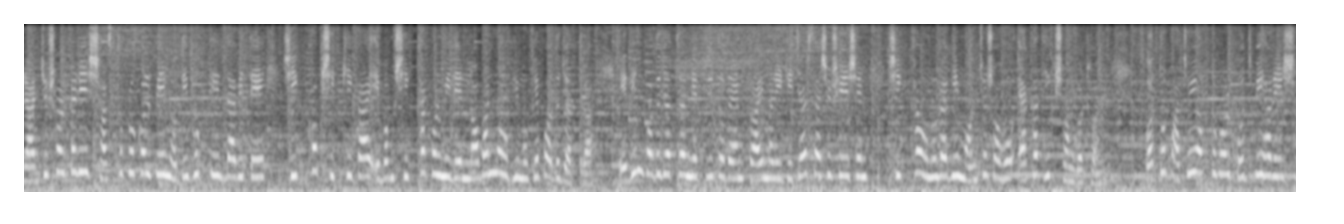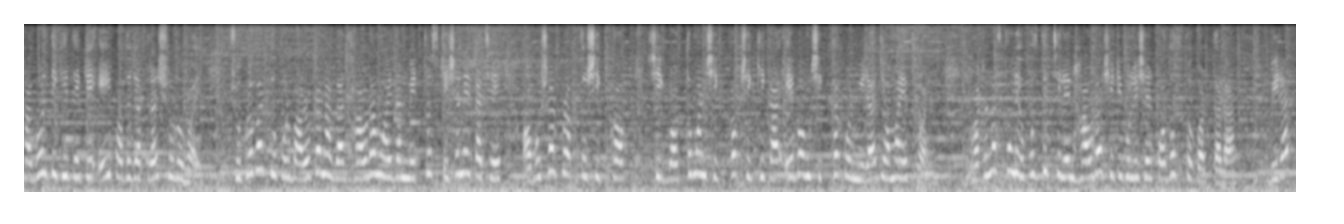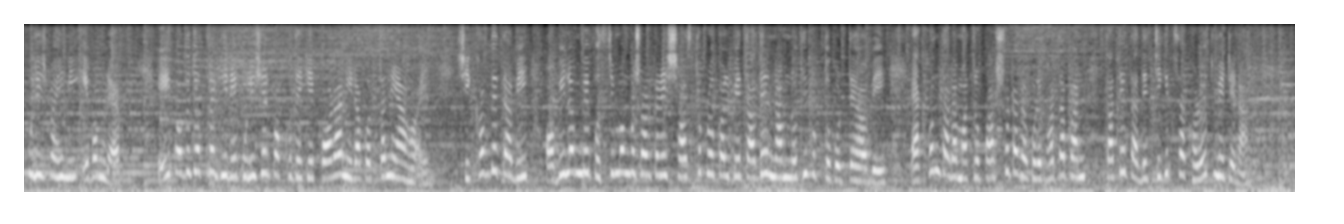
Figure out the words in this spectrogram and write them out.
রাজ্য সরকারের স্বাস্থ্য প্রকল্পে নথিভুক্তির দাবিতে শিক্ষক, শিক্ষিকা এবং শিক্ষাকর্মীদের নবান্ন অভিমুখে পদযাত্রা। এদিন পদযাত্রার নেতৃত্ব দেন প্রাইমারি টিচার্স অ্যাসোসিয়েশন শিক্ষা অনুরাগী মঞ্চসহ একাধিক সংগঠন। গত পাঁচই অক্টোবর কোচবিহারের সাগরদিঘি থেকে এই পদযাত্রা শুরু হয়। শুক্রবার দুপুর বারোটা নাগাদ হাওড়া ময়দান মেট্রো স্টেশনের কাছে অবসরপ্রাপ্ত শিক্ষক শিক- বর্তমান শিক্ষক, শিক্ষিকা এবং শিক্ষাকর্মীরা জমায়েত হন। ঘটনাস্থলে উপস্থিত ছিলেন হাওড়া সিটি পুলিশের পদস্থ কর্তারা বিরাট পুলিশ বাহিনী এবং র্যাব এই পদযাত্রা ঘিরে পুলিশের পক্ষ থেকে কড়া নিরাপত্তা নেওয়া হয়। শিক্ষকদের দাবি, অবিলম্বে পশ্চিমবঙ্গ সরকারের স্বাস্থ্য প্রকল্পে তাদের নাম নথিভুক্ত করতে হবে। এখন তারা মাত্র পাঁচশো টাকা করে ভাতা পান, তাতে তাদের চিকিৎসা খরচ মেটে না।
